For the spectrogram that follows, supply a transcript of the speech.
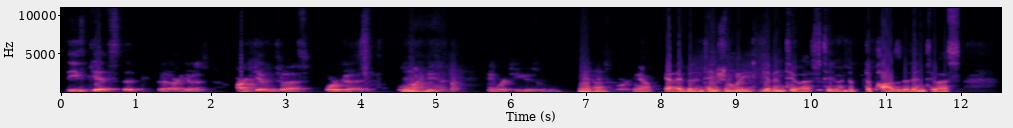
These gifts that, that are given us are given to us for good, locked in, and we're to use them for Mhm. God's glory. You know, yeah, they've been intentionally given to us too and de- deposited into us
